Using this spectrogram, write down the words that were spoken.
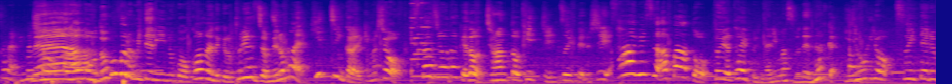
から見ましょうか？ねえなんかもうどこから見ていいのかわかんないんだけどとりあえずじゃあ目の前キッチンから行きましょう。スタジオだけどちゃんとキッチンついてるしサービスアパートというタイプになりますのでなんかいろいろついてるっ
